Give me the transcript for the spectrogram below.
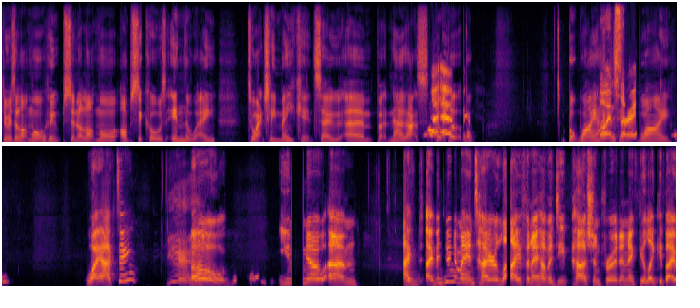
there is a lot more hoops and a lot more obstacles in the way to actually make it. So, um, but no, that's Yeah, but, but, but, but why acting? Oh, I'm sorry. Why? why acting Yeah. Oh, you know, um, I've I've been doing it my entire life, and I have a deep passion for it. And I feel like if I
